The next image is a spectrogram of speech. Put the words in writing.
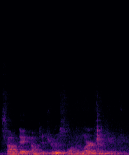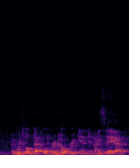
someday come to Jerusalem and learn from you. And we're told that over and over again in Isaiah,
